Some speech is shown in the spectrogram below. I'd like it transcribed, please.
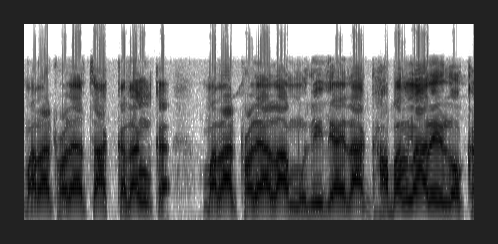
मराठवाड्याचा कलंक मराठवाड्याला मुली द्यायला घाबरणारे लोक.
